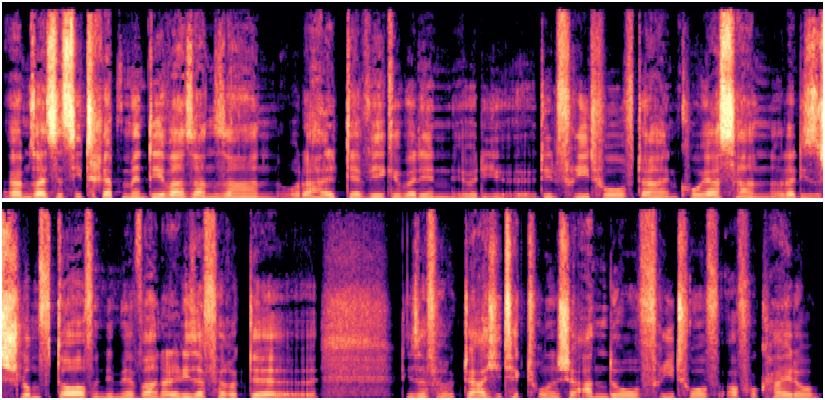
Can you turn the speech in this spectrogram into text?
ähm, sei es jetzt die Treppen in Deva Sansan oder halt der Weg über den, über die, äh, den Friedhof da in Koyasan oder dieses Schlumpfdorf, in dem wir waren, oder dieser verrückte, äh, dieser verrückte architektonische Ando-Friedhof auf Hokkaido.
